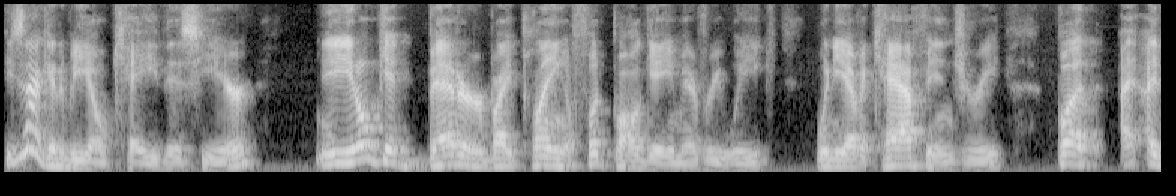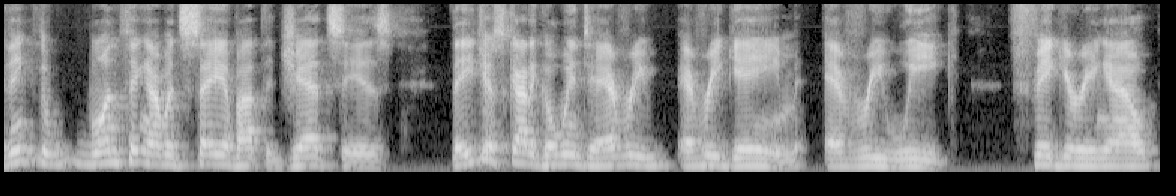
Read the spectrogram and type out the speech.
He's not going to be okay this year. You don't get better by playing a football game every week when you have a calf injury. But I, I think the one thing I would say about the Jets is they just got to go into every every game every week figuring out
